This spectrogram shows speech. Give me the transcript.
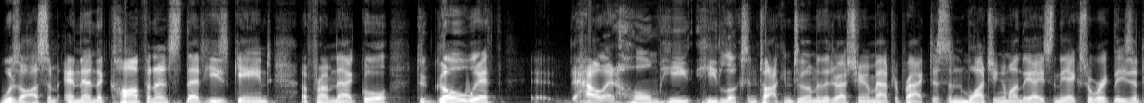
was awesome, and then the confidence that he's gained uh, from that goal to go with how at home he he looks and talking to him in the dressing room after practice and watching him on the ice and the extra work that he's in.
